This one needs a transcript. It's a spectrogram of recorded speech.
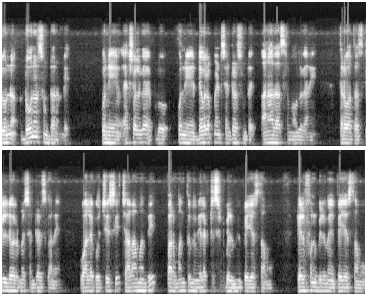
డోన డోనర్స్ ఉంటారండి. కొన్ని యాక్చువల్గా ఇప్పుడు కొన్ని డెవలప్మెంట్ సెంటర్స్ ఉంటాయి. అనాథాశ్రమాలు కానీ తర్వాత స్కిల్ డెవలప్మెంట్ సెంటర్స్ కానీ వాళ్ళకి వచ్చేసి చాలామంది పర్ మంత్ మేము ఎలక్ట్రిసిటీ బిల్ మేము పే చేస్తాము. టెలిఫోన్ బిల్ మేము పే చేస్తాము.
